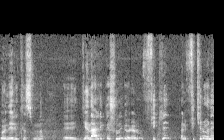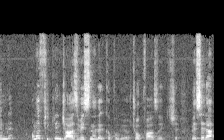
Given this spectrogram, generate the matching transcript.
öneri kısmını. E, genellikle şunu görüyorum. Fikrin hani fikir önemli ama fikrin cazibesine de kapılıyor çok fazla kişi. Mesela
